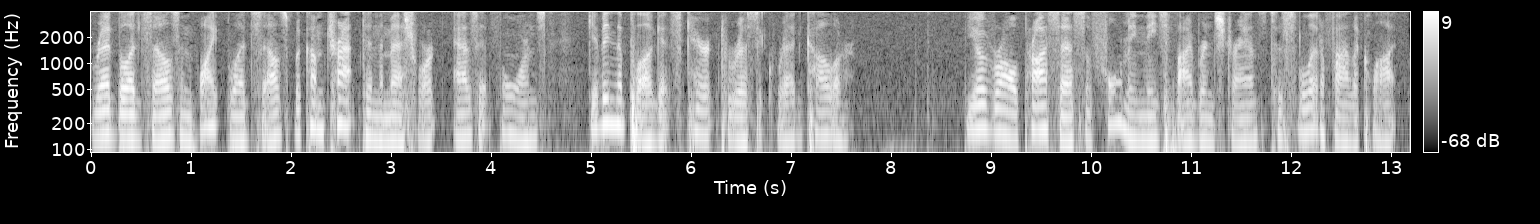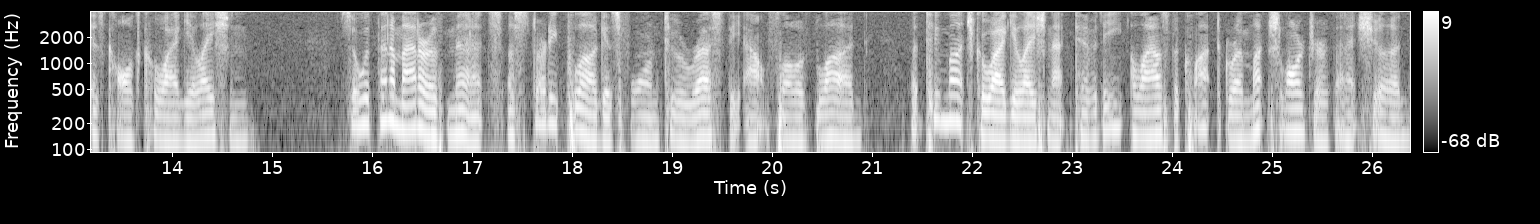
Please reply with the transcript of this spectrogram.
Red blood cells and white blood cells become trapped in the meshwork as it forms, giving the plug its characteristic red color. The overall process of forming these fibrin strands to solidify the clot is called coagulation. So within a matter of minutes, a sturdy plug is formed to arrest the outflow of blood, but too much coagulation activity allows the clot to grow much larger than it should.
